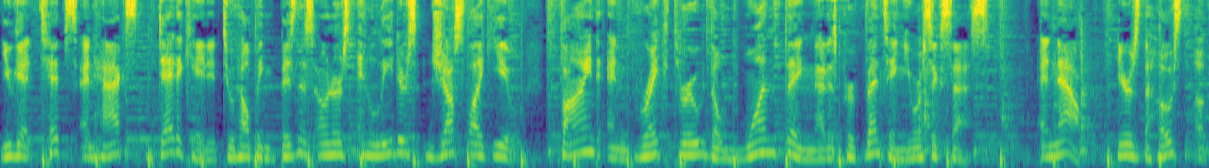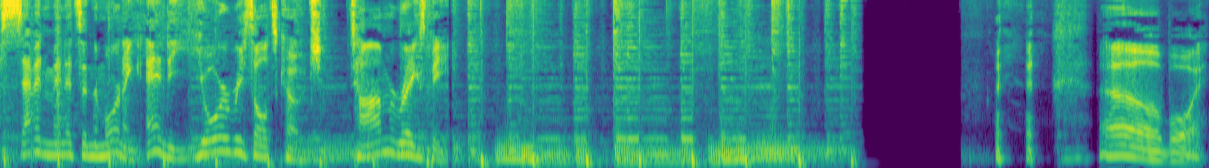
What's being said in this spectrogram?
you get tips and hacks dedicated to helping business owners and leaders just like you find and break through the one thing that is preventing your success. And now, here's the host of 7 Minutes in the Morning and your results coach, Tom Rigsby. oh boy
